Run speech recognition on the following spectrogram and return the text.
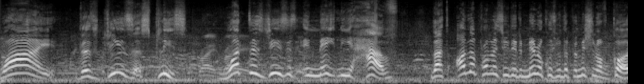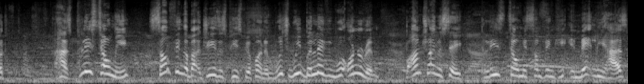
why does Jesus, please, Right, what does Jesus innately have that other prophets who did miracles with the permission of God has? Please tell me something about Jesus, peace be upon him, which we believe and we honor him. But I'm trying to say, Yeah. please tell me something he innately has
